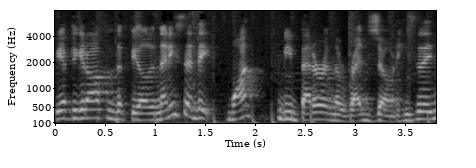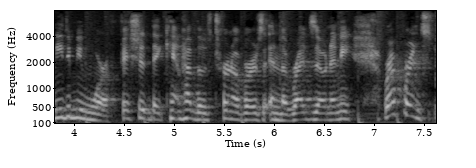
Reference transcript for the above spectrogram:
we have to get off of the field. And then he said they want to be better in the red zone. He said they need to be more efficient. They can't have those turnovers in the red zone. And he referenced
